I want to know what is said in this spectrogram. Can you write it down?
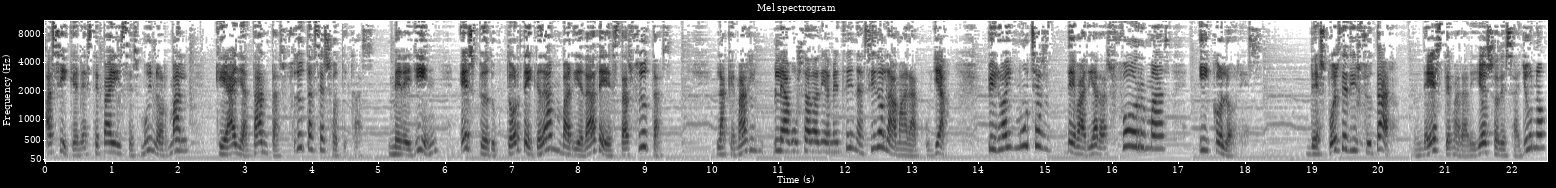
Así que en este país es muy normal que haya tantas frutas exóticas. Medellín es productor de gran variedad de estas frutas. La que más le ha gustado a Diametrina ha sido la maracuyá, pero hay muchas de variadas formas y colores. Después de disfrutar de este maravilloso desayuno,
